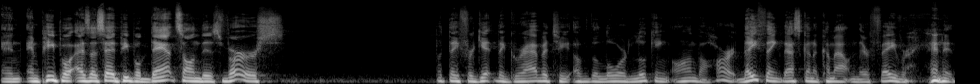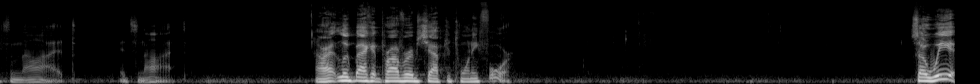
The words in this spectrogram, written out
and, and people, as I said, people dance on this verse, but they forget the gravity of the Lord looking on the heart. They think that's going to come out in their favor, and it's not. It's not. All right, look back at Proverbs chapter 24. So we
